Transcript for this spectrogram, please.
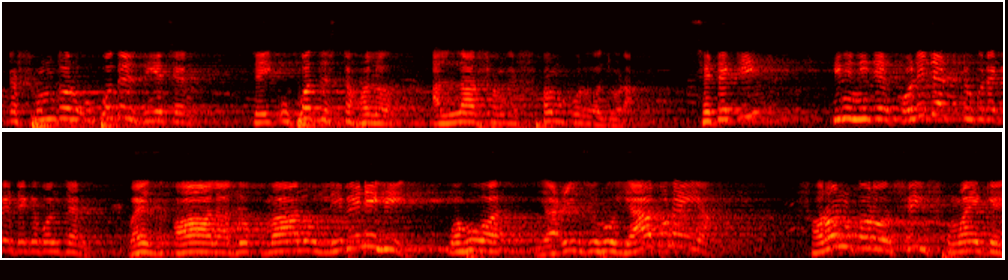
একটা সুন্দর উপদেশ দিয়েছেন। যেই উপদেশটা হলো আল্লাহর সঙ্গে সম্পর্ক জোড়া। সেটা কি? তিনি নিজের কলিজার টুকরাকে ডেকে বলছেন, ওয়াইজ লুকমানু লিবিনিহি ইয়াইজুহু ইয়া বুনাইয়া, স্মরণ করো সেই সময়কে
